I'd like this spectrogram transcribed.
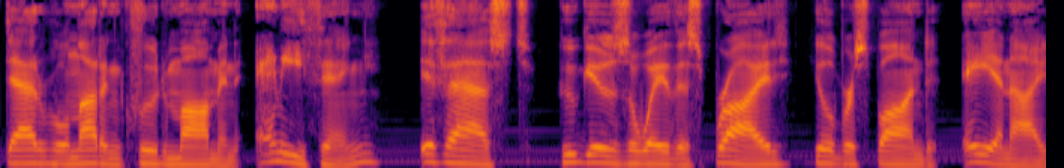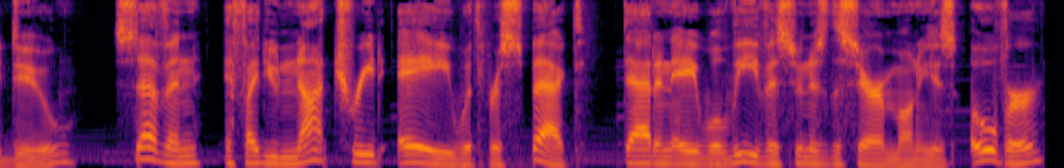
Dad will not include mom in anything. If asked, who gives away this bride, he'll respond, A and I do. 7. If I do not treat A with respect, Dad and A will leave as soon as the ceremony is over.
